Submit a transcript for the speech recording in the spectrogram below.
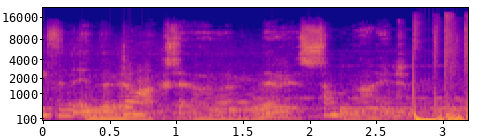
even in the dark zone, there is sunlight.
